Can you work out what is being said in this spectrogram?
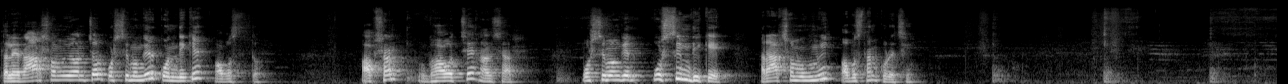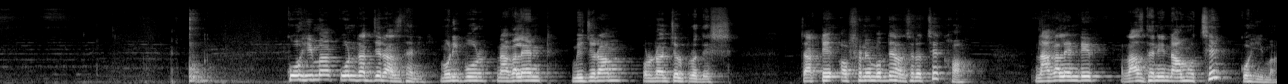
তাহলে রার সমভূমি অঞ্চল পশ্চিমবঙ্গের কোন দিকে অবস্থিত? অপশান ঘ হচ্ছে আনসার পশ্চিমবঙ্গের পশ্চিম দিকে রার সমভূমি অবস্থান করেছে। কোহিমা কোন রাজ্যের রাজধানী? মণিপুর, নাগাল্যান্ড, মিজোরাম, অরুণাচল প্রদেশ। চারটে অপশনের মধ্যে আনসার হচ্ছে খ। নাগাল্যান্ডের রাজধানীর নাম হচ্ছে কোহিমা।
